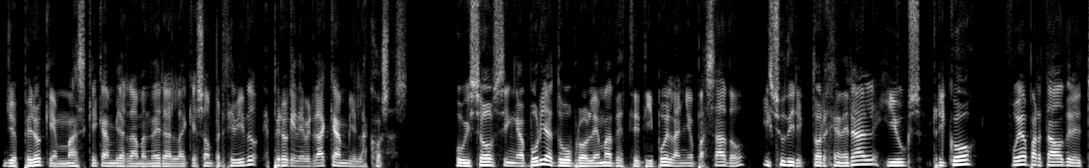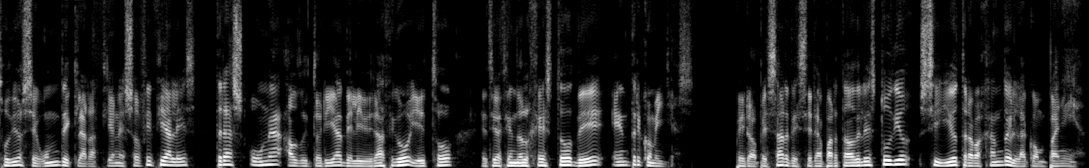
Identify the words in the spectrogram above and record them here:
Yo espero que más que cambiar la manera en la que son percibidos, espero que de verdad cambien las cosas. Ubisoft Singapur ya tuvo problemas de este tipo el año pasado y su director general, Hughes Ricoh, fue apartado del estudio según declaraciones oficiales tras una auditoría de liderazgo y esto estoy haciendo el gesto de entre comillas. Pero a pesar de ser apartado del estudio, siguió trabajando en la compañía.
